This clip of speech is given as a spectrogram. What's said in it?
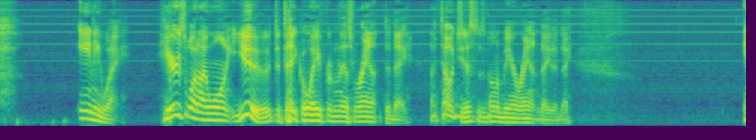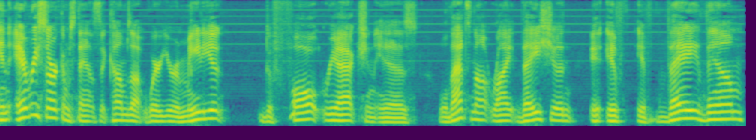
Anyway, here's what I want you to take away from this rant today. I told you this was going to be a rant day today. In every circumstance that comes up where your immediate default reaction is, well, that's not right. They should, if, if they, them,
